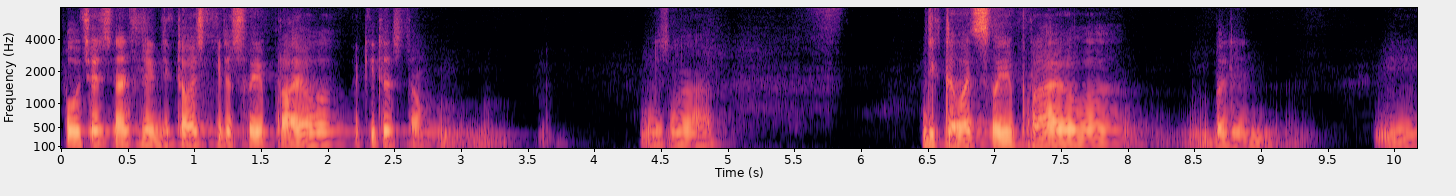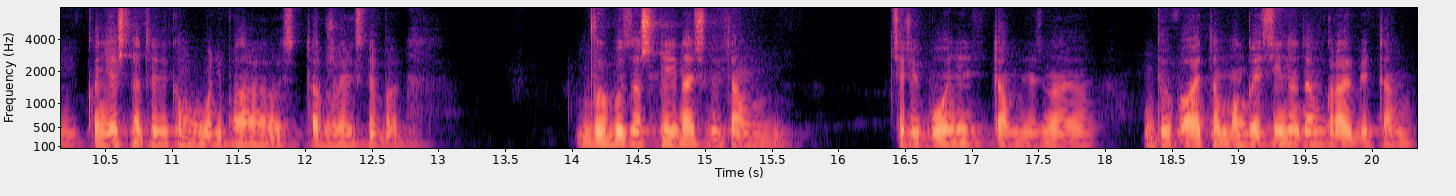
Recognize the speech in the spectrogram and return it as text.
получается, начали диктовать какие-то свои правила, какие-то там, не знаю, диктовать свои правила, блин. И, конечно, это никому бы не понравилось. Также, если бы вы бы зашли и начали там теребонить, там, не знаю, убивать, там, магазины там грабить, там,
